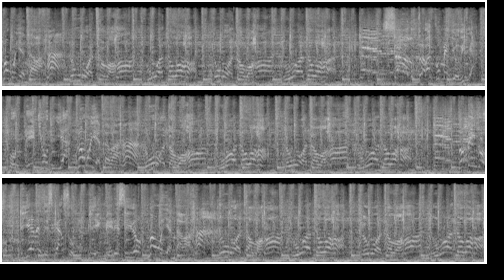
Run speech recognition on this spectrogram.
No voy a trabajar, no voy a trabajar, no voy a trabajar, no voy a trabajar, no voy a trabajar. Sábado trabajo mediodía, por mediodía no voy a trabajar, no voy a trabajar, no voy a trabajar, no voy a trabajar, no voy a trabajar. Domingo, día de descanso, bien merecido, no voy a trabajar, no voy a trabajar, no voy a trabajar, no voy a trabajar, no voy a trabajar.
